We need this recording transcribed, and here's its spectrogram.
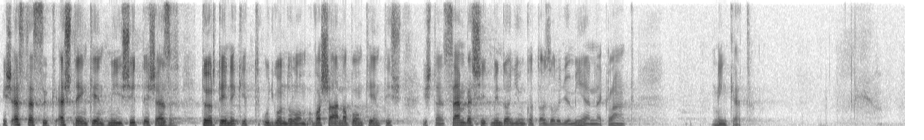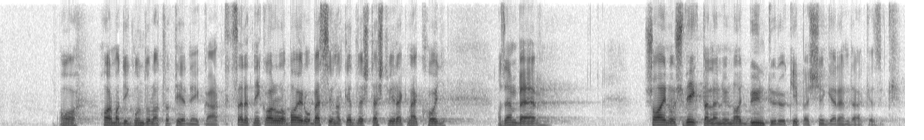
És ezt tesszük esténként mi is itt, és ez történik itt, úgy gondolom, vasárnaponként is. Isten szembesít mindannyiunkat azzal, hogy ő milyennek lát minket. A harmadik gondolatra térnék át. Szeretnék arról a bajról beszélni a kedves testvéreknek, hogy az ember sajnos végtelenül nagy bűntűrő képességgel rendelkezik.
